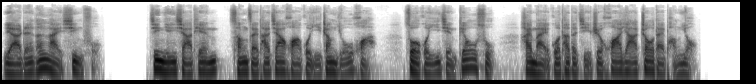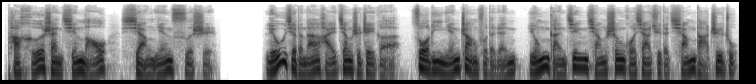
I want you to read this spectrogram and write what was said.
俩人恩爱幸福。今年夏天曾在他家画过一张油画，做过一件雕塑，还买过他的几只花鸭招待朋友。他和善勤劳，享年四十，留下的男孩将是这个做了一年丈夫的人勇敢坚强生活下去的强大支柱。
